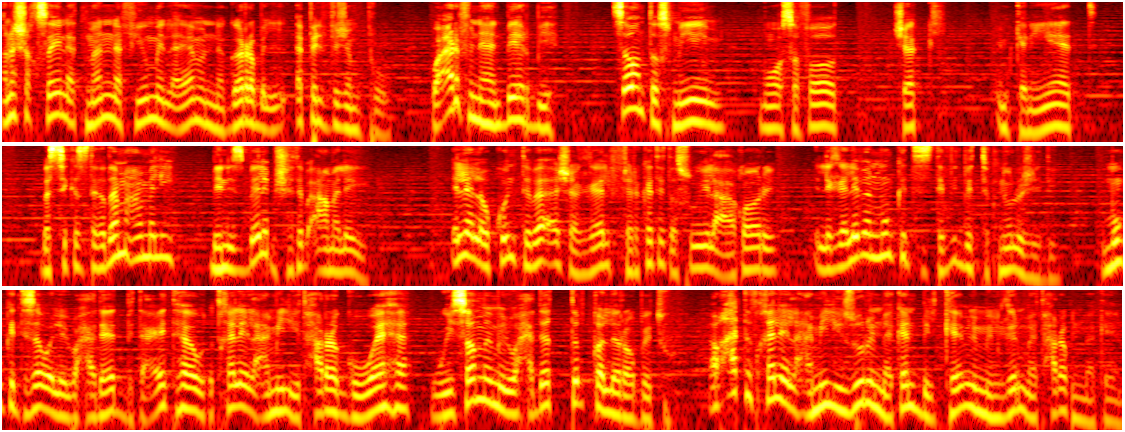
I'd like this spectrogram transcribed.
أنا شخصيا أتمنى في يوم من الأيام إن أجرب ال Apple Vision Pro وعارف إني هنبهر بيها سواء تصميم مواصفات شكل إمكانيات. بس كاستخدام عملي بالنسبة لي مش هتبقى عملية. إلا لو كنت بقى شغال في شركات التسويق العقاري اللي غالبا ممكن تستفيد بالتكنولوجي دي وممكن تسوق للوحدات بتاعتها وتخلي العميل يتحرك جواها ويصمم الوحدات طبقا لرغبته أو حتى تخلي العميل يزور المكان بالكامل من غير ما يتحرك من مكانه.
